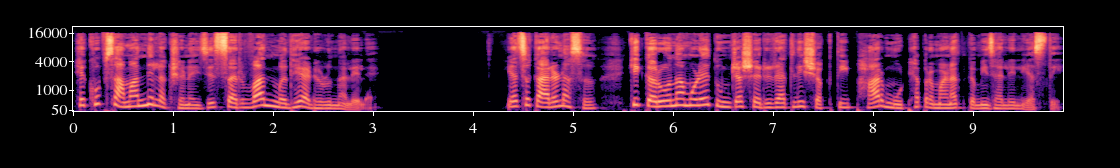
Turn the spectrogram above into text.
हे खूप सामान्य लक्षण आहे जे सर्वांमध्ये आढळून आलेलं आहे. याचं कारण असं की करोनामुळे तुमच्या शरीरातली शक्ती फार मोठ्या प्रमाणात कमी झालेली असते.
